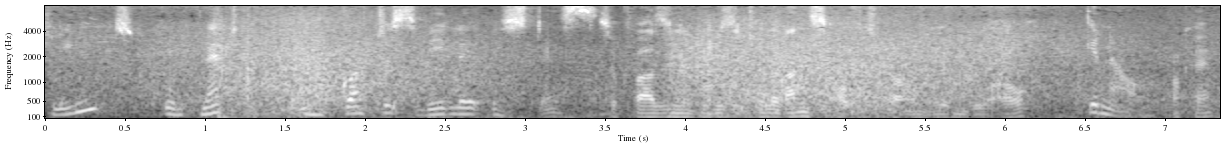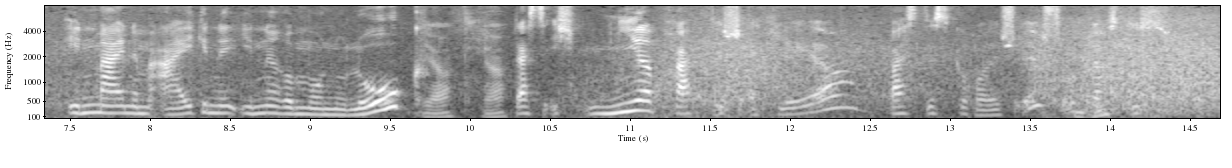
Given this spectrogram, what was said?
klingt und nicht, um Gottes Wille ist es. So quasi eine gewisse Toleranz aufzubauen irgendwo auch. Genau. Okay. In meinem eigenen inneren Monolog, ja, ja. dass ich mir praktisch erkläre, was das Geräusch ist und mhm. dass das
